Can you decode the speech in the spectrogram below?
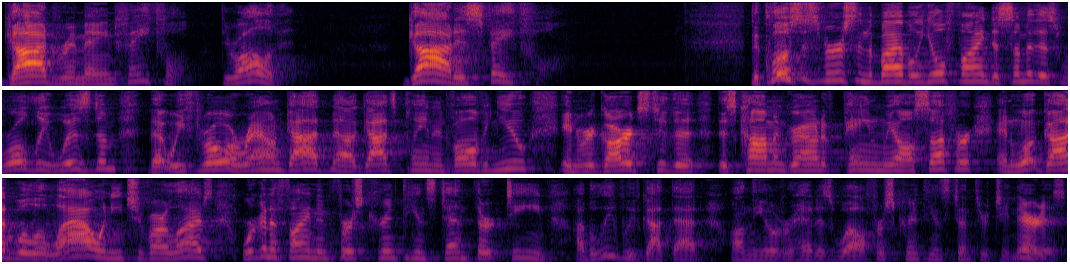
God remained faithful through all of it. God is faithful. The closest verse in the Bible you'll find to some of this worldly wisdom that we throw around God, uh, God's plan involving you in regards to the, this common ground of pain we all suffer and what God will allow in each of our lives, we're going to find in 1 Corinthians 10 13. I believe we've got that on the overhead as well. 1 Corinthians 10 13. There it is.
